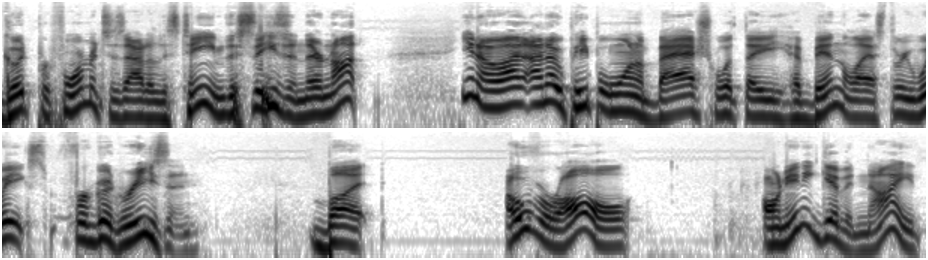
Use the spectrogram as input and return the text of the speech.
good performances out of this team this season. They're not, you know, I, I know people want to bash what they have been the last three weeks for good reason, but overall, on any given night,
